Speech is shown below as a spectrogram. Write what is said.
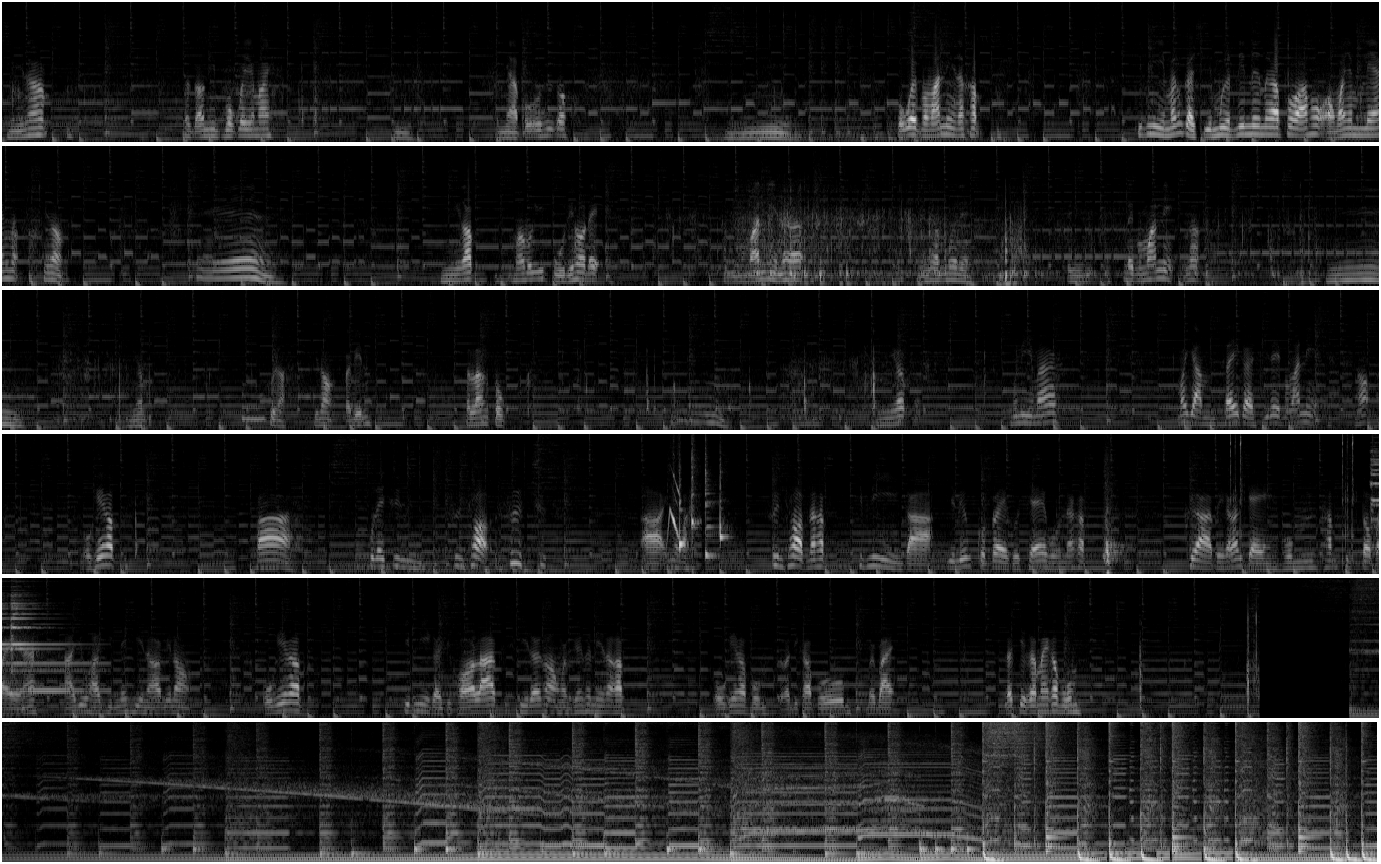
นี่นะครับแล้วก็เอานี่ปกไปยังไง หยาปกไว้คือก่านี่ปลูกไว้ประมาณนี้นะครับคลิปนี้มันก็สีมืดนิดนึงนะครับเพราะว่าเขาออกมายำแรงเนาะพี่น้องนี่ครับมาเบิ่งอีปูที่เขาได้สีประมาณนี้นะฮะนี่ครับมือนี่เป็นได้ประมาณนี้นะนี่นี่ครับอู้คุณอะพี่น้องกระด็นกำลังตก นี่ครับมือนี้มา มายำใส่กับสีได้ประมาณนี้เนาะโอเคครับถ้าผู้ใดชื่นชื่นชอบชื่นชื่อ่าอีกหน่อยชื่นชอบนะครับคลิปนี้ก็อย่าลืมกดไลค์กดแชร์ให้ผมนะครับ เพื่อเป็นกำลังใจผมทำคลิปต่อไปนะ หาอยู่หากินในทีนะครับพี่น้องโอเคครับคลิปนี้ก็สิขอลาพี่ๆและน้องมาเพียงเท่านี้นะครับ โอเคครับผม สวัสดีครับผม บ๊ายบาย แล้วเจอกันไหมครับผม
